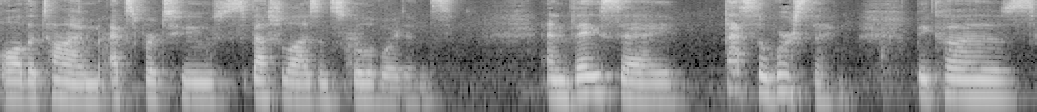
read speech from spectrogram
all the time, experts who specialize in school avoidance, and they say that's the worst thing because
